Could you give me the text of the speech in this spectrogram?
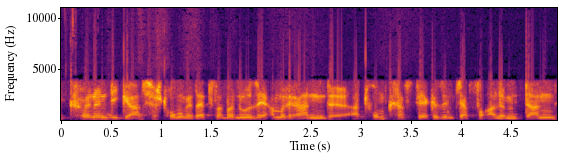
können die Gasverstromung ersetzen, aber nur sehr am Rande. Atomkraftwerke sind ja vor allem dann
